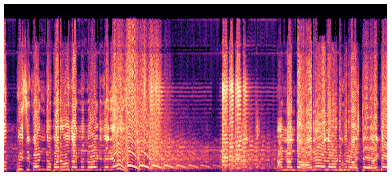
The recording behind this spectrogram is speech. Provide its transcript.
ಒಪ್ಪಿಸಿಕೊಂಡು ಬರುವುದನ್ನು ನೋಡಿದರೆ ನನ್ನಂತ- ಹರೆಯದ ಹುಡುಗರು ಅಷ್ಟೇ ಯಾಕೆ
